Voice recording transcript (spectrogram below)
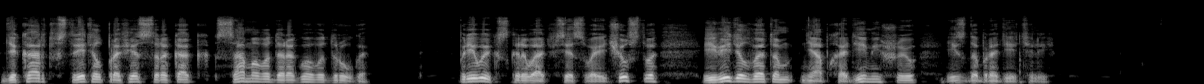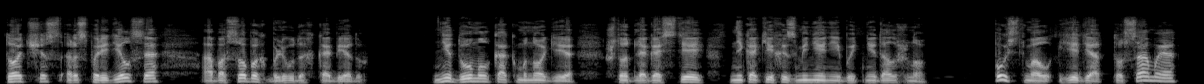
Декарт встретил профессора как самого дорогого друга. Привык скрывать все свои чувства и видел в этом необходимейшую из добродетелей. Тотчас распорядился об особых блюдах к обеду. Не думал, как многие, что для гостей никаких изменений быть не должно. Пусть, мол, едят то самое,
